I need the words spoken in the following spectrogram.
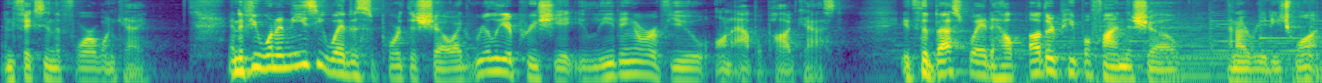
and Fixing the 401k. And if you want an easy way to support the show, I'd really appreciate you leaving a review on Apple Podcast. It's the best way to help other people find the show, and I read each one.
